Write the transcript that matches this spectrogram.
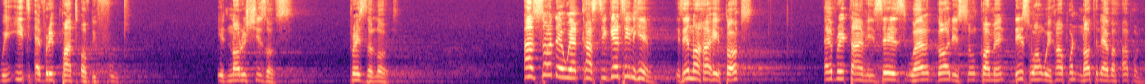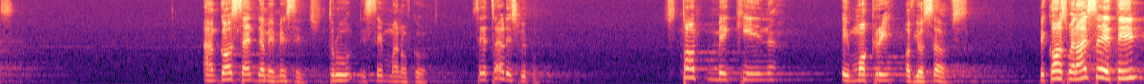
We eat every part of the food, it nourishes us. Praise the Lord. And so they were castigating him. Is it not how he talks? Every time he says, Well, God is soon coming, this one will happen, nothing ever happens. And God sent them a message through the same man of God. Say, Tell these people, stop making a mockery of yourselves. Because when I say a thing,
